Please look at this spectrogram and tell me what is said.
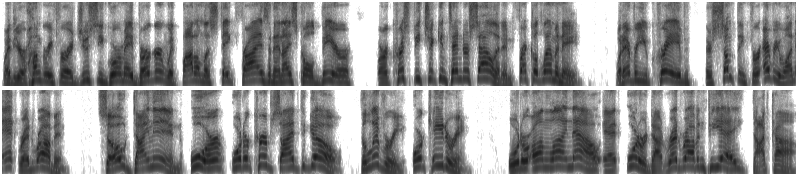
Whether you're hungry for a juicy gourmet burger with bottomless steak fries and an ice cold beer, or a crispy chicken tender salad and freckled lemonade, whatever you crave, there's something for everyone at Red Robin. So dine in or order curbside to go, delivery, or catering. Order online now at order.redrobinpa.com.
